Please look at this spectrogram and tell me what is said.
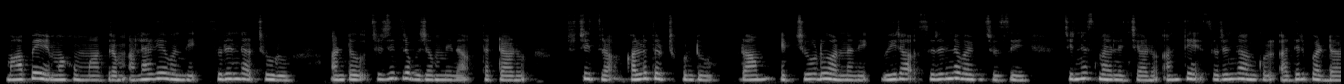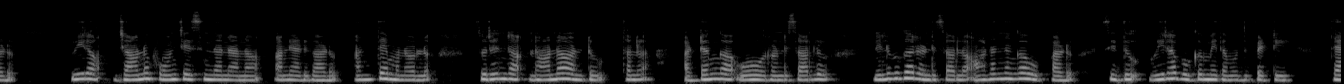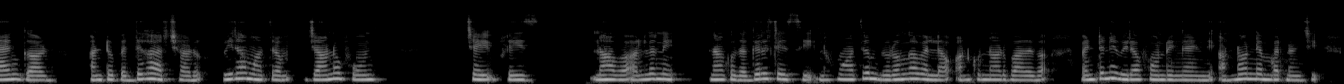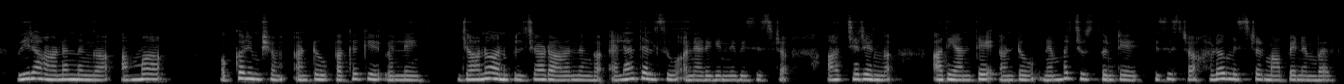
మాపే మొహం మాత్రం అలాగే ఉంది. సురేంద్ర చూడు అంటూ సుచిత్ర భుజం మీద తట్టాడు. సుచిత్ర కళ్ళు తుడుచుకుంటూ రామ్ ఇట్ చూడు అన్నది. వీరా సురేంద్ర వైపు చూసి చిన్న స్మైల్ ఇచ్చాడు. అంతే సురేంద్ర అంకుల్ అదిరిపడ్డాడు. వీర జాను ఫోన్ చేసిందా నాన్న అని అడిగాడు. అంతే మనోళ్ళు. సురేంద్ర నానా అంటూ తన అడ్డంగా ఓ రెండుసార్లు నిలువుగా రెండుసార్లు ఆనందంగా ఉప్పాడు సిద్ధు వీరా బుగ్గ మీద ముద్దు పెట్టి థ్యాంక్ గాడ్ అంటూ పెద్దగా అరిచాడు. వీరా మాత్రం జాను ఫోన్ చెయ్యి ప్లీజ్. నా వాళ్ళని నాకు దగ్గర చేసి నువ్వు మాత్రం దూరంగా వెళ్ళావు అనుకున్నాడు బాధగా. వెంటనే వీరా ఫోన్ రింగ్ అయింది. అన్నోన్ నెంబర్ నుంచి వీర ఆనందంగా అమ్మ ఒక్క నిమిషం అంటూ పక్కకి వెళ్ళి జాను అని పిలిచాడు ఆనందంగా. ఎలా తెలుసు? అని అడిగింది విశిష్ట. ఆశ్చర్యంగా. అది అంతే అంటూ నెంబర్ చూస్తుంటే విశిష్ట హలో మిస్టర్ మాపే నెంబర్.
